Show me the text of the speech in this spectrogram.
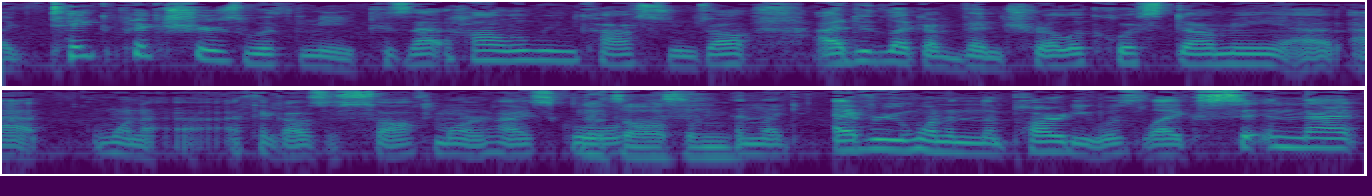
like take pictures with me because that Halloween costumes all I did like a ventriloquist dummy at, at when I, I think I was a sophomore in high school. That's awesome. And like everyone in the party was like sit in that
